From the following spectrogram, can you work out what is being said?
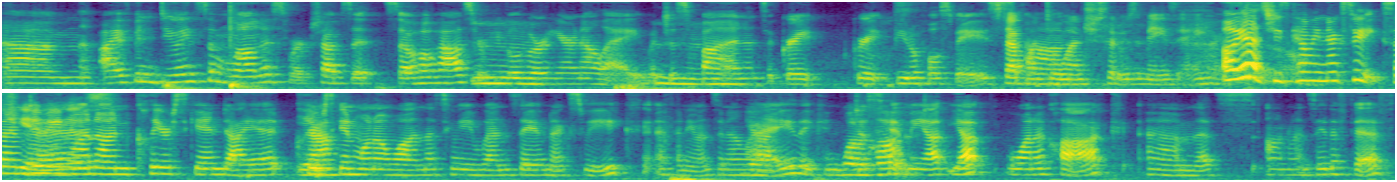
Um, I've been doing some wellness workshops at Soho House for people who are here in LA, which is fun. It's a great, great, beautiful space. Steph went to Um, one. She said it was amazing. Oh yeah, she's coming next week. So I'm She doing is. one on clear skin diet, clear Yeah. skin 101. That's gonna be Wednesday of next week. If anyone's in LA, Yeah. they can One just o'clock? hit me up. Yep, one o'clock. Um, that's on Wednesday the fifth.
